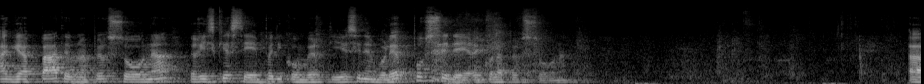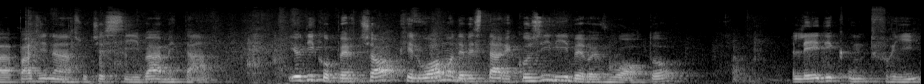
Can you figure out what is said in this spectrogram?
aggrappati ad una persona rischia sempre di convertirsi nel voler possedere quella persona. A pagina successiva, a metà, io dico perciò che l'uomo deve stare così libero e vuoto, ledig und free,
